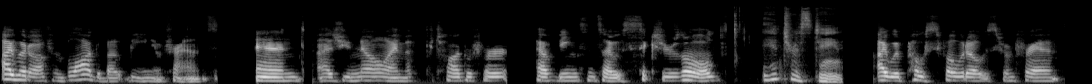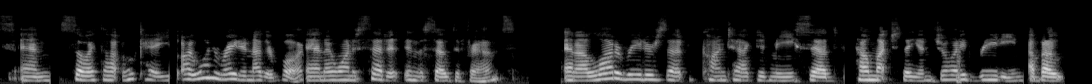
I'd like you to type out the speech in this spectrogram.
I would often blog about being in France. And as you know, I'm a photographer, have been since I was six years old. Interesting. I would post photos from France. And so I thought, okay, I want to write another book and I want to set it in the south of France. And a lot of readers that contacted me said how much they enjoyed reading about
